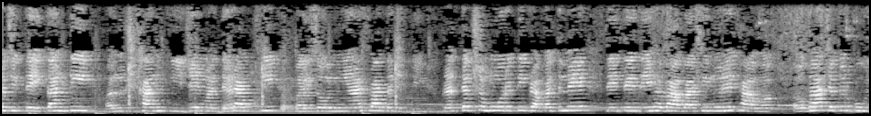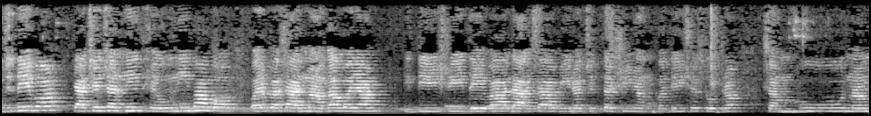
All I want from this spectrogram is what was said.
नागती चित्ते एकांती अनुष्ठान कीजे मध्यरात्री वैसोनिया स्वातचित्ती प्रत्यक्ष मूर्ती प्रकटने ते ते देह भागासी नुरे खाव. अवघा चतुर्भुज देव त्याचे चरणी ठेवणी भाव वरप्रसाद मागावया. इति श्री देवादासा वीरचित्त श्री अंकटेश स्तोत्र. संपूर्ण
